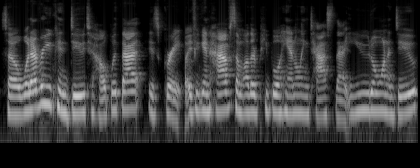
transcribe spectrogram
So whatever you can do to help with that is great. If you can have some other people handling tasks that you don't want to do,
